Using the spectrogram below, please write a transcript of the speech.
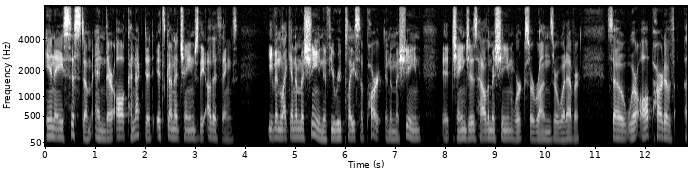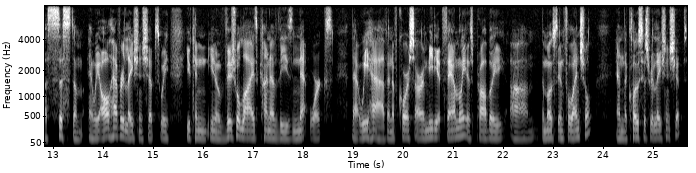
in a system and they're all connected, it's going to change the other things. Even like in a machine, if you replace a part in a machine, it changes how the machine works or runs or whatever. So we're all part of a system and we all have relationships. We you can, you know, visualize kind of these networks that we have. And of course, our immediate family is probably um, the most influential and the closest relationships.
